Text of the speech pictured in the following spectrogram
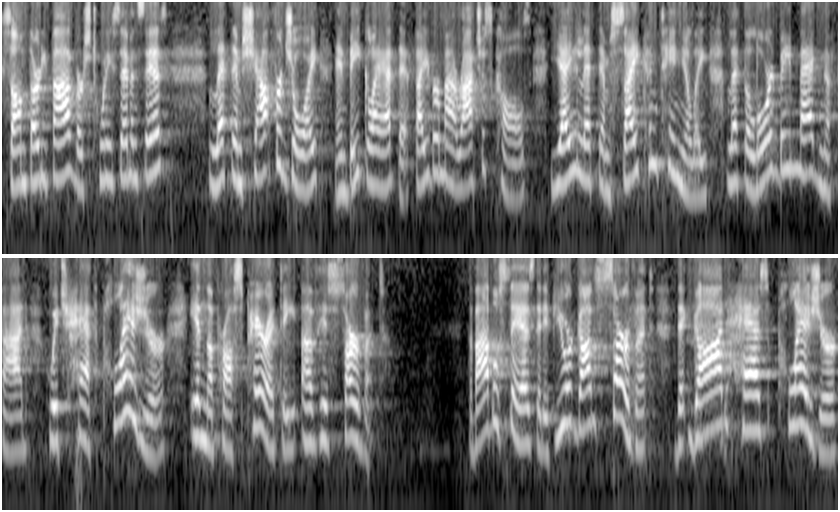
Psalm 35, verse 27 says, Let them shout for joy and be glad that favor my righteous cause. Yea, let them say continually, Let the Lord be magnified, which hath pleasure in the prosperity of his servant. The Bible says that if you are God's servant, that God has pleasure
